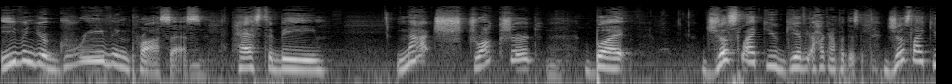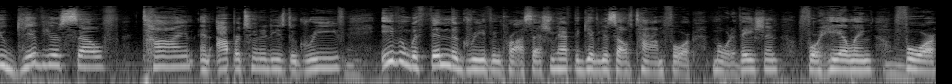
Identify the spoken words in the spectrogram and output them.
even your grieving process has to be not structured, but just like you give how can i put this just like you give yourself time and opportunities to grieve even within the grieving process you have to give yourself time for motivation for healing for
